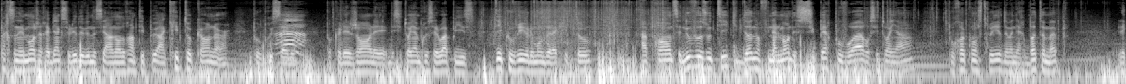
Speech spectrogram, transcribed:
personnellement, j'aimerais bien que ce lieu devienne aussi un endroit un petit peu un crypto corner pour Bruxelles, ah. pour que les gens, les, les, citoyens bruxellois puissent découvrir le monde de la crypto, apprendre ces nouveaux outils qui donnent finalement des super pouvoirs aux citoyens pour reconstruire de manière bottom-up les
